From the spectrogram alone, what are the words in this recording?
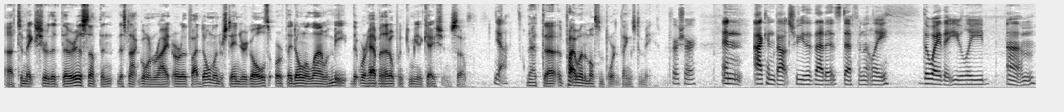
uh, to make sure that there is something that's not going right, or if I don't understand your goals, or if they don't align with me, that we're having that open communication. So, yeah, that uh, probably one of the most important things to me. For sure, and I can vouch for you that that is definitely the way that you lead um,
